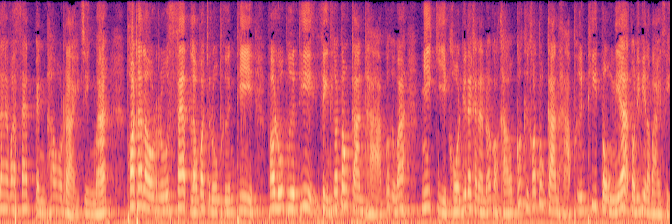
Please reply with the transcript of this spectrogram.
ได้ว่าแซดเป็นเท่าไหร่จริงไหมเพราะถ้าเรารู้แซดเราก็จะรู้พื้นที่พอรู้พื้นที่สิ่งที่เขาต้องการถามก็คือว่ามีกี่คนที่ได้คะแนนน้อยกว่าเขา ก็คือเขาต้องการหาพื้นที่ตรงเนี้ยตรงที่พี่ระบายสี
